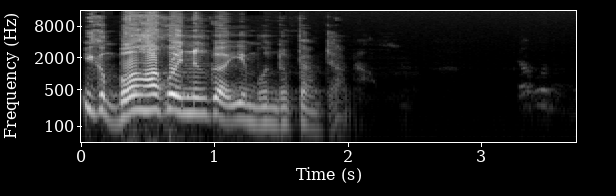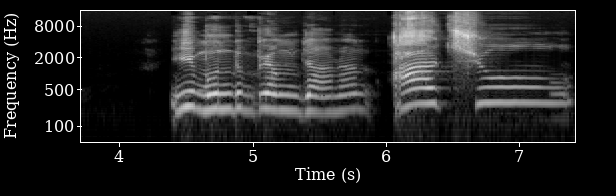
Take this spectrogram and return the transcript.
이거 뭐 하고 있는 거야, 이 문둥병자는? 이 문둥병자는 아주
